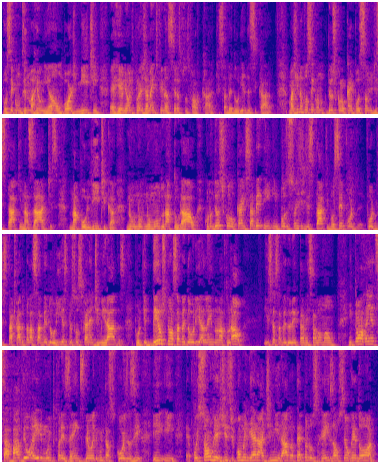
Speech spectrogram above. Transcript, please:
Você conduzindo uma reunião, um board meeting, é, reunião de planejamento financeiro, as pessoas falam, cara, que sabedoria desse cara. Imagina você quando Deus colocar em posição de destaque nas artes, na política, no, no, no mundo natural, quando Deus colocar em, saber, em, em, posições de destaque, você for, for destacado pela sabedoria, as pessoas ficarem admiradas, porque Deus tem uma sabedoria além do natural. Isso é a sabedoria que estava em Salomão. Então a rainha de Sabá deu a ele muito presentes, deu a ele muitas coisas, e, e, e é, foi só um registro de como ele era admirado até pelos reis ao seu redor.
